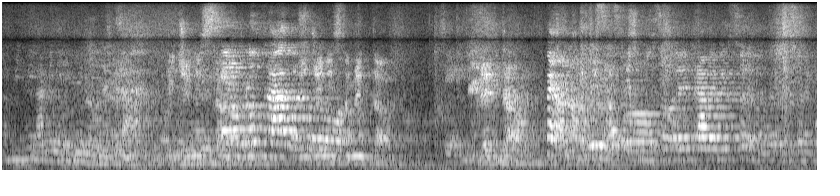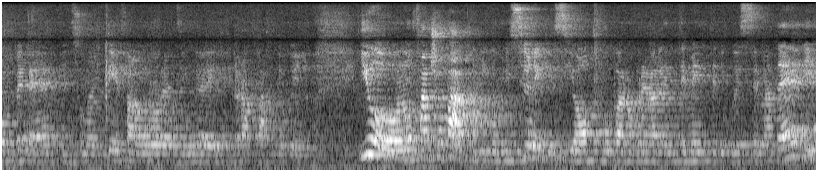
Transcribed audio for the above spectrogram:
La Minetti. Esatto. L'igienista, bloccato. L'igienista mentale. Sì. Dentale. Però no, queste sono, sono delle brave persone, sono delle persone competenti, insomma il che fa onore a Zingaretti, però a parte quello. Io non faccio parte di commissioni che si occupano prevalentemente di queste materie,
